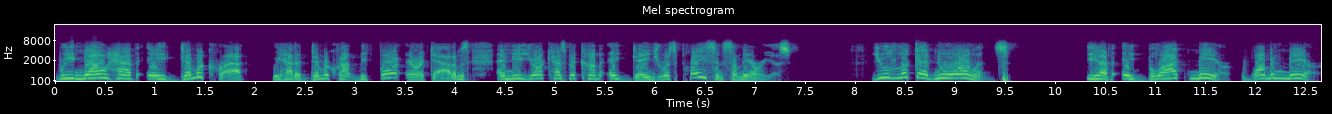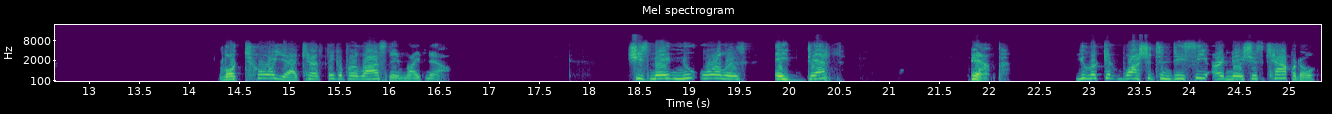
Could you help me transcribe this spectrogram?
We now have a Democrat. We had a Democrat before Eric Adams, and New York has become a dangerous place in some areas. You look at New Orleans, you have a black mayor, woman mayor. Latoya, I can't think of her last name right now. She's made New Orleans a death camp. You look at Washington, D.C., our nation's capital,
